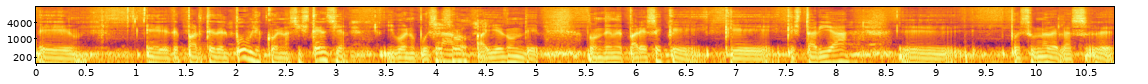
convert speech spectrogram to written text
de parte del público en la asistencia y bueno pues eso ahí es donde donde me parece que, que, estaría pues una de las eh,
